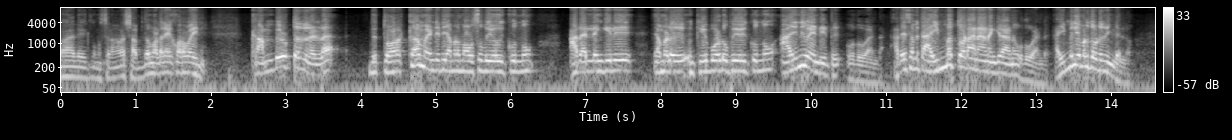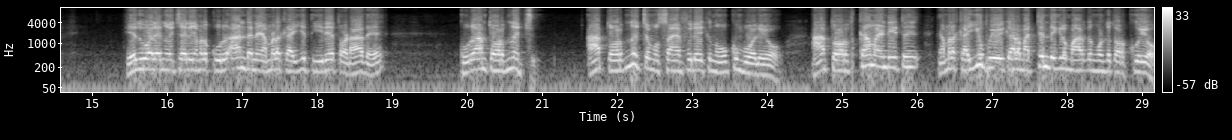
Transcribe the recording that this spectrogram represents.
വാലേക്കും അസ്സലാം. ശബ്ദം വളരെ കുറവായി. കമ്പ്യൂട്ടറിലുള്ള ഇത് തുറക്കാൻ വേണ്ടിയിട്ട് നമ്മൾ മൗസ് ഉപയോഗിക്കുന്നു. അതല്ലെങ്കിൽ നമ്മൾ കീബോർഡ് ഉപയോഗിക്കുന്നു. അതിന് വേണ്ടിയിട്ട് ഒതു വേണ്ട. അതേസമയത്ത് അയിമ തൊടാനാണെങ്കിലാണ് ഒതു വേണ്ട അയിമൽ നമ്മൾ തൊടുന്നില്ലല്ലോ. ഏതുപോലെ എന്ന് വെച്ചാൽ നമ്മൾ ഖുർആൻ തന്നെ നമ്മളെ കൈ തീരെ തൊടാതെ ഖുർആൻ തുറന്നു വെച്ചു. ആ തുറന്നു വെച്ച മുസാഫിലേക്ക് നോക്കും പോലെയോ ആ തുറക്കാൻ വേണ്ടിയിട്ട് നമ്മളെ കൈ ഉപയോഗിക്കാതെ മറ്റെന്തെങ്കിലും മാർഗം കൊണ്ട് തുറക്കുകയോ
